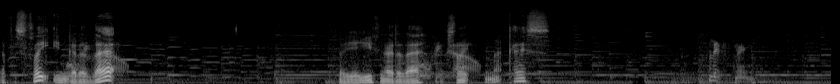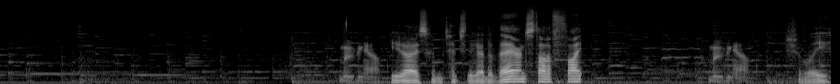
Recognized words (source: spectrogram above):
Surface Fleet, you can go to Moving there. out. So yeah, you can go to there, Moving actually, out. in that case. Listening. Moving out. You guys can potentially go to there and start a fight. Moving out. Actually,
